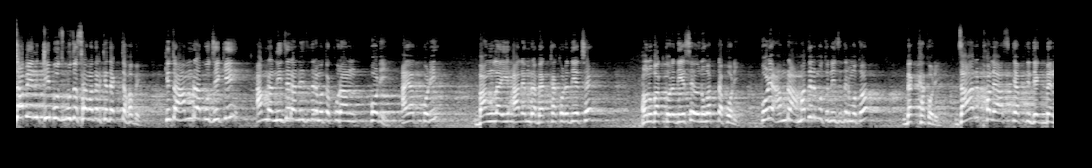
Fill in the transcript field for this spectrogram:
তাবিন কি বুঝ বুঝেছে আমাদেরকে দেখতে হবে। কিন্তু আমরা বুঝি কি, আমরা নিজেরা নিজেদের মতো কোরআন পড়ি, আয়াত পড়ি, বাংলায় আলেমরা ব্যাখ্যা করে দিয়েছে, অনুবাদ করে দিয়েছে অনুবাদটা পড়ি। পড়ে আমরা আমাদের মতো নিজেদের মতো ব্যাখ্যা করি। যার ফলে আজকে আপনি দেখবেন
